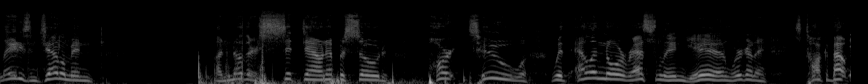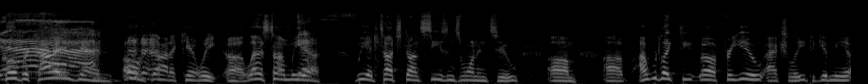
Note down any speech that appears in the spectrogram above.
ladies and gentlemen, another sit down episode, part two with Eleanor Wrestling. Yeah, and we're gonna talk about Cobra Kai again. Oh God, I can't wait. Uh, last time we uh, we had touched on seasons one and two. Um, uh, I would like to uh, for you actually to give me a,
